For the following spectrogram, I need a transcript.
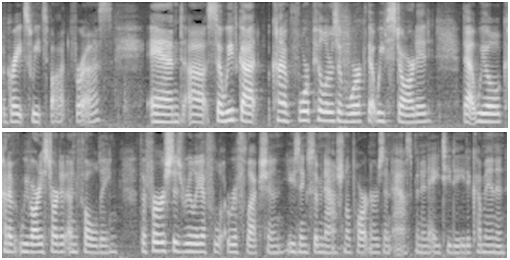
a great sweet spot for us. And uh, so we've got kind of four pillars of work that we've started that we'll kind of we've already started unfolding. The first is really a fl- reflection using some national partners in Aspen and ATD to come in and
